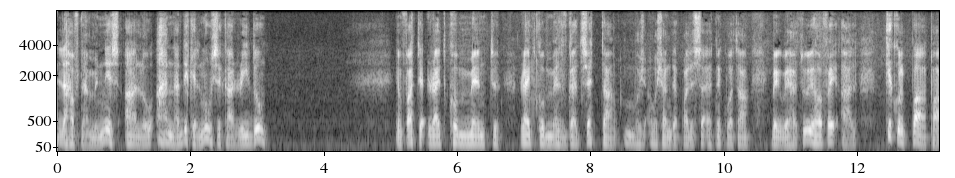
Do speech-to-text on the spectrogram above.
illa ħafna min-nies qalu aħna dik il-mużika rridu. Infatti rajt kumment, rajt kumment f'gazzetta, mhux għandek bħalissa qed nikwota bej wieħed u ieħor fejn qal, kieku l-Papa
